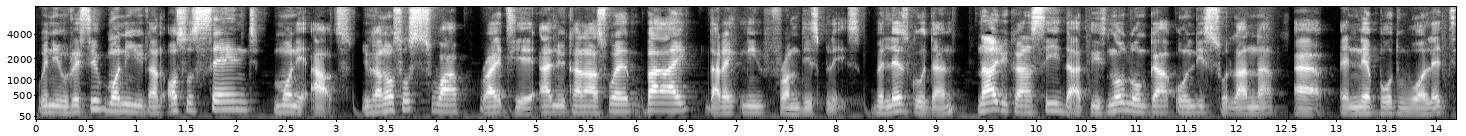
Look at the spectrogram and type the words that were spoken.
when you receive money you can also send money out you can also swap right here and you can as well buy directly from this place but let's go down now you can see that it's no longer only solana uh, enabled wallet.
